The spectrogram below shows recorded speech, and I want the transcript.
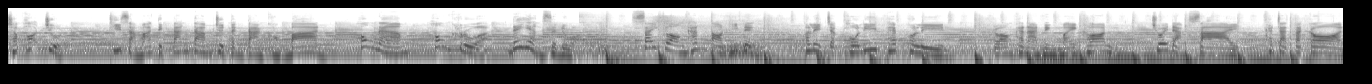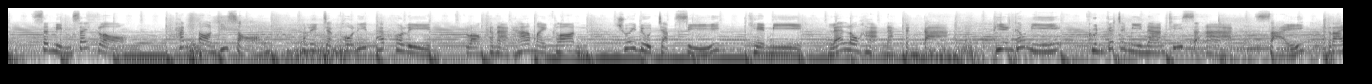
เฉพาะจุด ที่สามารถติดตั้งตามจุดต่างๆ ของบ้าน ห้องน้ำห้องครัวได้อย่างสะดวก ไส้กรองขั้นตอนที่ 1 ผลิตจากโพลีเพปโพลีน กรองขนาด 1 ไมครอน ช่วยดักทราย ขจัดตะกอนสนิมไส้กรอง ขั้นตอนที่ 2 ผลิตจากโพลีเพปโพลีน กรองขนาด 5 ไมครอน ช่วยดูดจับสี เคมี และโลหะหนักต่างๆ เพียงเท่านี้คุณก็จะมีน้ำที่สะอาด ใส ไร้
